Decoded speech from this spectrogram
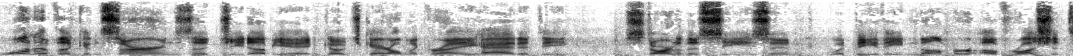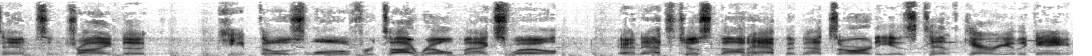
One of the concerns that GW head coach Carroll McCray had at the start of the season would be the number of rush attempts and trying to keep those low for Tyrell Maxwell, and that's just not happened. That's already his 10th carry of the game.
